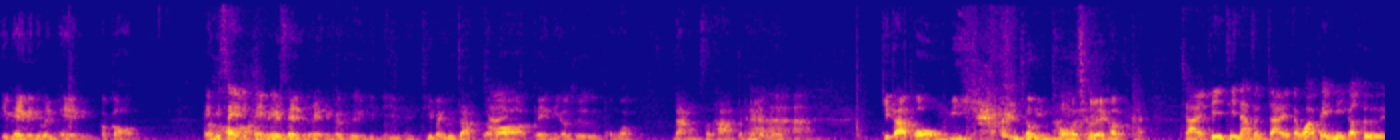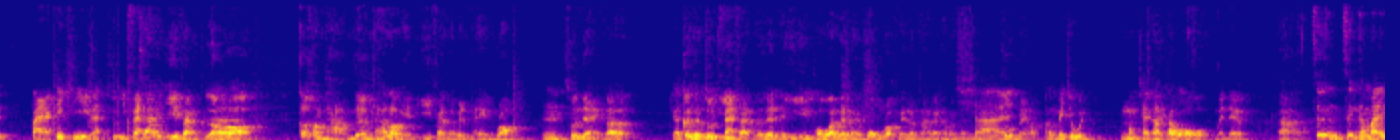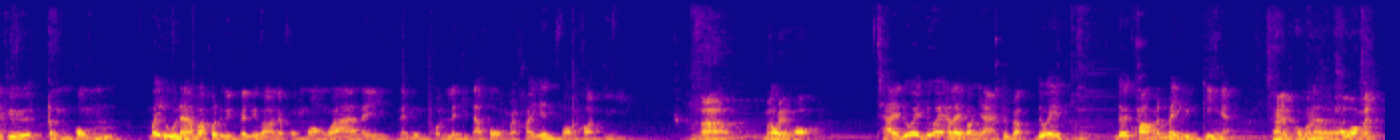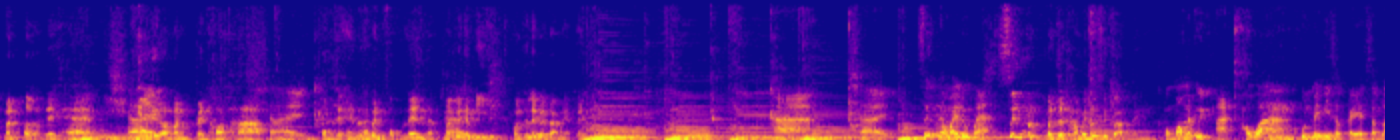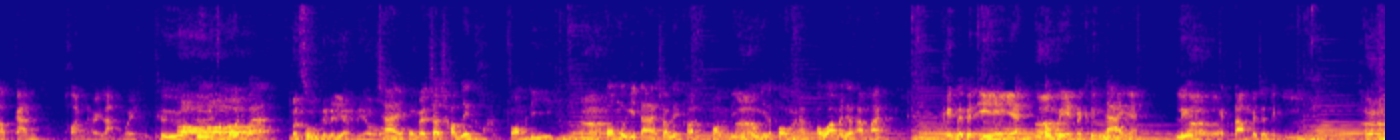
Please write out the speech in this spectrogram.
อีกเพลงหนึงที่เป็นเพลงประกอบเพลงพิเศษอีกเพลงหนึงพิเศษอีกเพลงหนึงก็คือยินดีที่ไม่รู้จักใช่แล้วก็เพลงนี้ก็คือผมว่าดังสถานประเทศเลย อ่าอ่ากีตาร์โปร่งมีขึ้นตรงอินโทรใช่ไหมครับใช่ที่ที่น่าสนใจแต่ว่าเพลงนี้ก็คือแปลกที่คีย์นะคีย์แฟดใช่ e f a t แล้วก็เออ ก็คำถามเดิมถ้าเราเห็น e f a t แล้วเป็นเพลงร็อก อืม ส่วนใหญ่ก็ก็ก็คือจะจูน e E f a t แล้วเล่นเล่น e E เพราะว่าหลาย ๆ วงร็อกในตำนานก็ทำแบบนั้นใช่ จูนไหมครับผมไม่จูนอืผมใช้ใช้คาโป capo เหมือนเดิม อ่า ซึ่งซึ่งทำไมคือผมผม ไม่รู้นะว่าคนอื่นเป็นหรือเปล่าแต่ผมมองว่าในในมุมคนเล่นกีตาร์โปร่งไม่ค่อยเล่นฟอร์มคอร์ด E อ่า มันไม่เพราะใช่ด้วยด้วยอะไรบางอย่างคือแบบด้วยด้วยความมันไม่ลิงกิ้งอะ ใช่เพราะมันเออเพราะว่ามันมันเปิดได้แค่ e ใช่ ที่เหลือมันเป็นคอร์ดทาบใช่ ผมจะเห็นว่าถ้าเป็นผมเล่นนะมันใช่ก็จะมีผมจะเล่นเป็นแบบเนี้ยเป็นอ่า ใช่ ซึ่งทำไมรู้ไหมซึ่งมันมันจะทำให้รู้สึกแบบหนึ่ง ผมว่ามันอึดอัด เพราะว่าอืมคุณไม่มีสเปซสำหรับการผ่อนถอยหลังเว้ยคือออคือสมมุติว่ามันสูงขึ้นได้อย่างเดียว ใช่ผมก็จะชอบเล่นคอร์ดฟอร์มดีอ่าพวกมือกีตาร์ชอบเล่นคอร์ดฟอร์มดีอ่าพวกกีตาร์โปร่งนะครับเพราะว่ามันจะสามารถขึ้นไปเป็น A อย่างเงี้ยอ่าตัวเบสมันขึ้นได้ไงหรือเออต่ำไปจนถึง E อ่า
